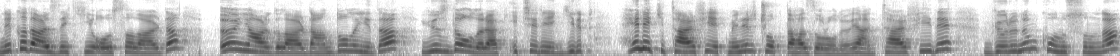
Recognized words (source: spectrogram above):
ne kadar zeki olsalar da ön yargılardan dolayı da yüzde olarak içeriye girip hele ki terfi etmeleri çok daha zor oluyor. Yani terfide görünüm konusunda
